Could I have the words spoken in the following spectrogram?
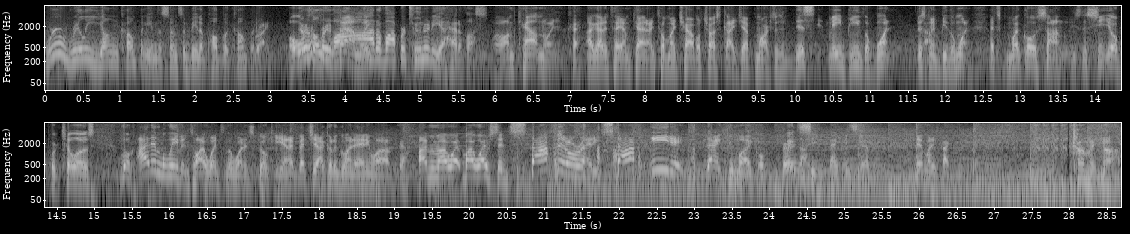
We're a really young company in the sense of being a public company. Right. Older There's a lot family. of opportunity ahead of us. Well, I'm counting on you. Okay. I got to tell you, I'm counting. I told my travel trust guy, Jeff Marks, this may be the one. This Yeah. might be the one. That's Michael Osanloo. He's the CEO of Portillo's. Look, I didn't believe it until I went to the one in Skokie, and I bet you I could have gone to any one of them. Yeah. I mean, my, wife, my wife said, stop it already. Stop eating. Thank you, Michael. Very Great nice. to see you. Thank you, Great to see Jim. Mad Money's back to the Coming up,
